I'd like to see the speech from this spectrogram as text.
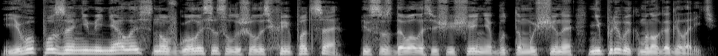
Его поза не менялась, но в голосе слышалась хрипотца, и создавалось ощущение, будто мужчина не привык много говорить.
